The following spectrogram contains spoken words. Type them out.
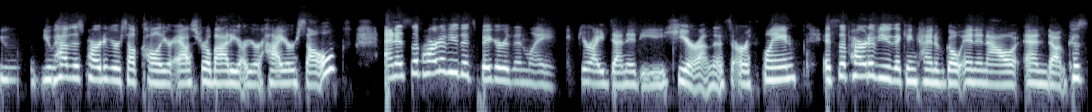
you you have this part of yourself called your astral body or your higher self. And it's the part of you that's bigger than like your identity here on this earth plane. It's the part of you that can kind of go in and out and because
